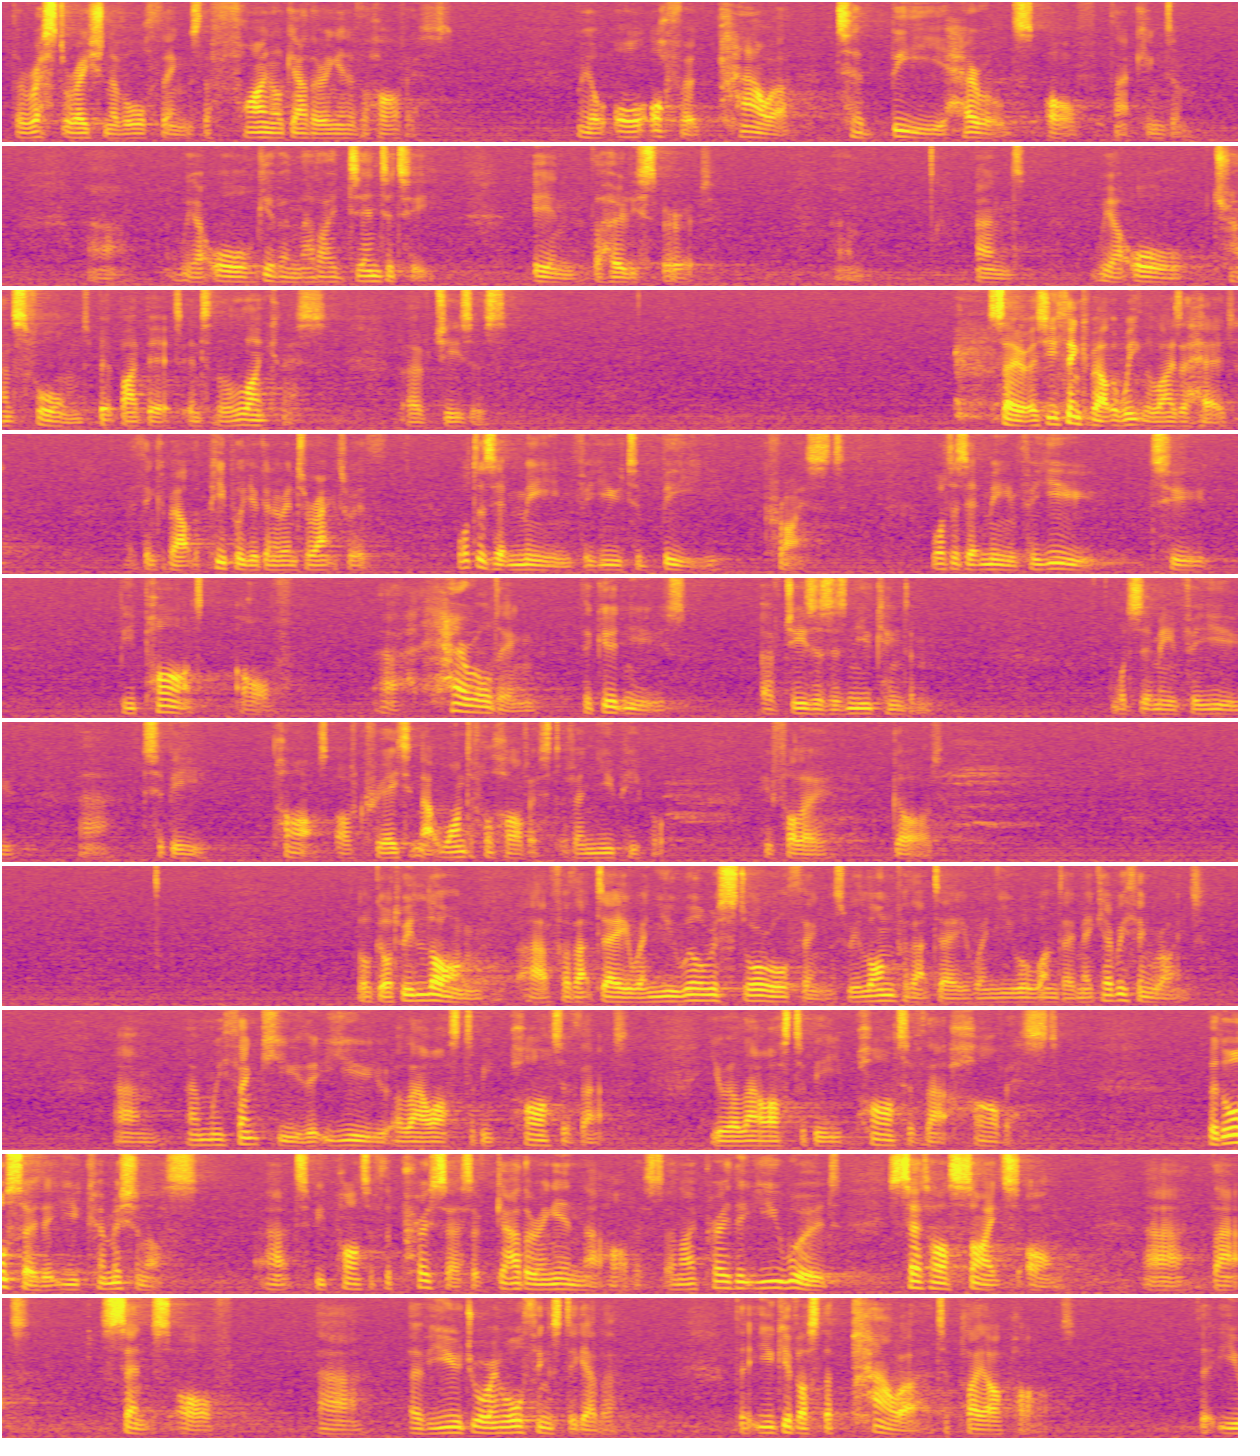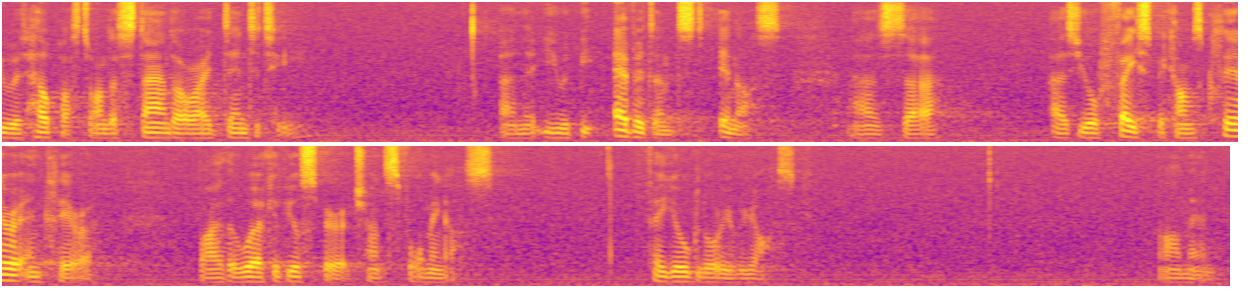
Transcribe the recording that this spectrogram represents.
the restoration of all things, the final gathering in of the harvest. We are all offered power to be heralds of that kingdom. Uh, we are all given that identity in the Holy Spirit. Um, and we are all transformed bit by bit into the likeness of Jesus. So, as you think about the week that lies ahead, think about the people you're going to interact with. What does it mean for you to be Christ? What does it mean for you to be part of uh, heralding the good news of Jesus' new kingdom? What does it mean for you uh, to be part of creating that wonderful harvest of a new people who follow God? Lord God, we long uh, for that day when you will restore all things. We long for that day when you will one day make everything right. Um, and we thank you that you allow us to be part of that. You allow us to be part of that harvest. But also that you commission us uh, to be part of the process of gathering in that harvest. And I pray that you would set our sights on uh, that sense of, uh, of you drawing all things together that you give us the power to play our part, that you would help us to understand our identity, and that you would be evidenced in us as, uh, as your face becomes clearer and clearer by the work of your Spirit transforming us. For your glory we ask. Amen.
